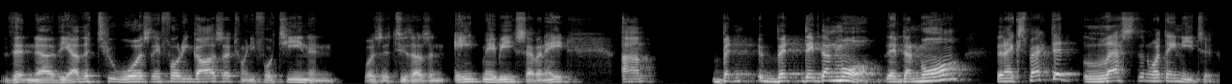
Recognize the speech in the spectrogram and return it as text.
than uh, the other two wars they fought in Gaza, 2014 and was it 2008 maybe seven eight. Um, but but they've done more. They've done more than I expected, less than what they need to.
